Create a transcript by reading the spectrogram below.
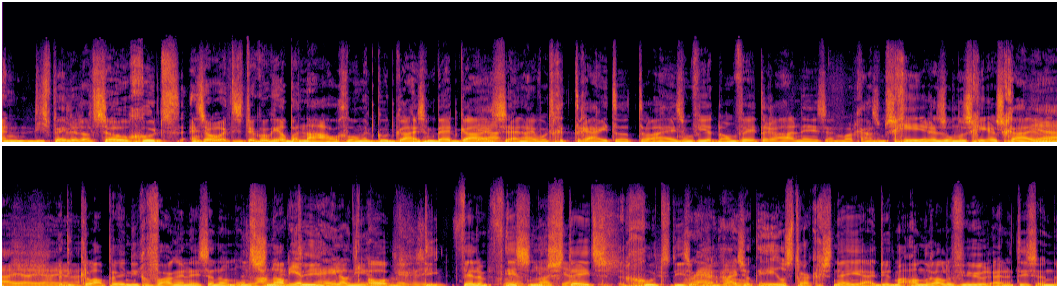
En die spelen dat zo goed. En zo, het is natuurlijk ook heel banaal. Gewoon met good guys en bad guys. Ja. En hij wordt getreiterd terwijl hij zo'n Vietnam-veteraan is. En we gaan ze hem scheren zonder scheerschuim. ja, ja, ja. Met die klappen in die gevangenis. En dan ontsnapt die hij. heb ik heel lang niet oh, meer gezien. Die film is nog steeds goed. Die is ook, hij is ook heel strak gesneden. Hij duurt maar anderhalf uur. En het is een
